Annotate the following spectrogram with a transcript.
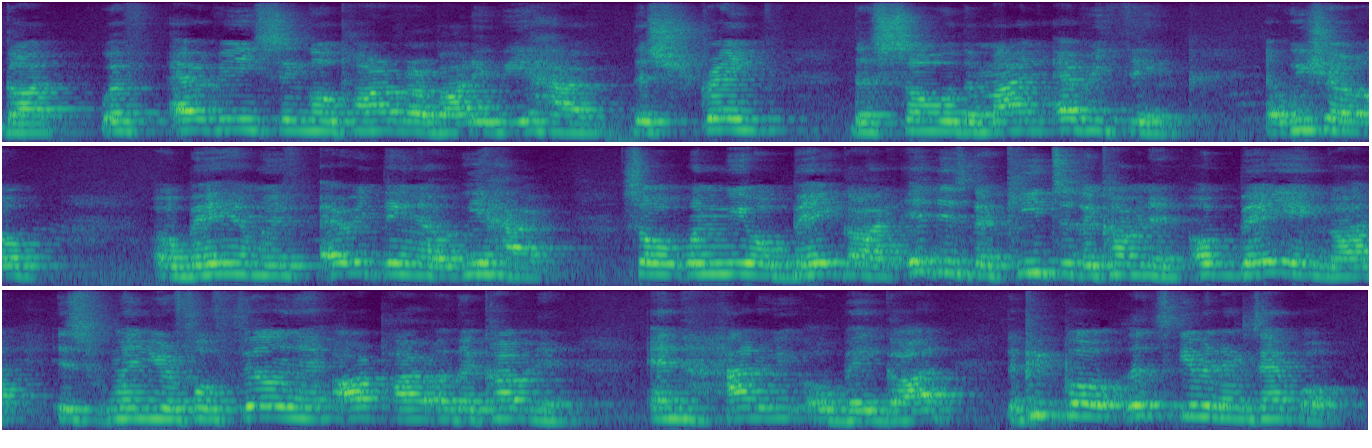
God with every single part of our body we have, the strength, the soul, the mind, everything that we should obey him with everything that we have. So when we obey God, it is the key to the covenant. Obeying God is when you're fulfilling our part of the covenant. And how do we obey God? The people, let's give an example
